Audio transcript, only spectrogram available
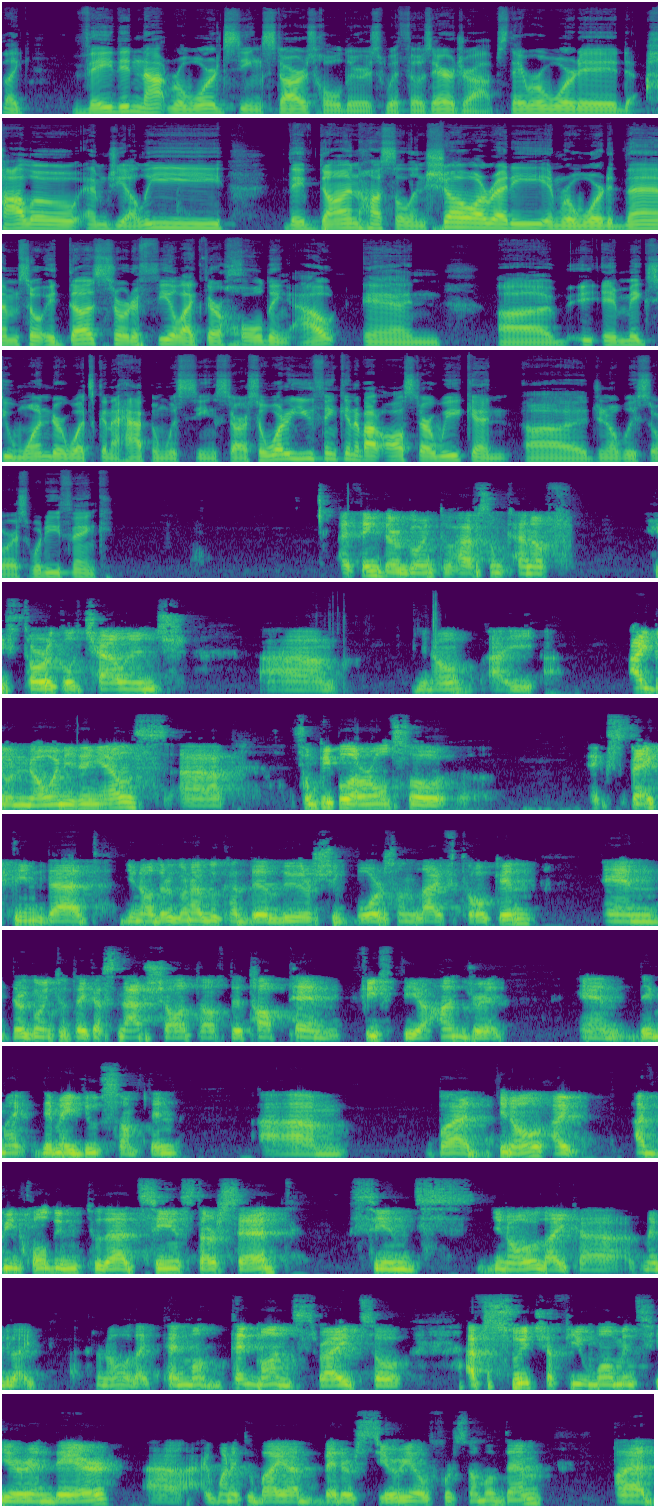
like they did not reward seeing stars holders with those airdrops. They rewarded Hollow MGLE. They've done Hustle and Show already and rewarded them. So it does sort of feel like they're holding out and uh, it, it, makes you wonder what's going to happen with Seeing Stars. So what are you thinking about All Star Weekend, uh, Ginobili Saurus? What do you think? I think they're going to have some kind of historical challenge. Um, you know, I I don't know anything else. Uh, some people are also expecting that you know they're going to look at the leadership boards on live token and they're going to take a snapshot of the top 10 50 100 and they might they may do something um, but you know i i've been holding to that since Star set since you know like uh, maybe like i don't know like 10 months 10 months right so I've switched a few moments here and there. Uh, I wanted to buy a better serial for some of them, but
